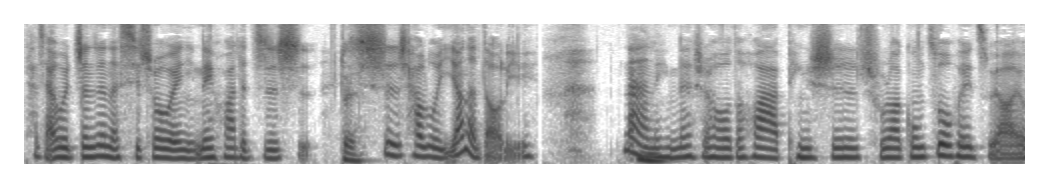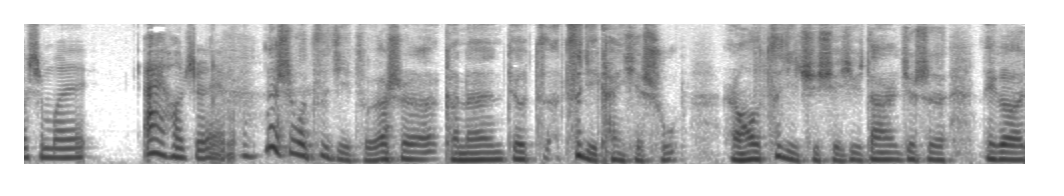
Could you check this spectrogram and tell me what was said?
它才会真正的吸收为你内化的知识。对，是差不多一样的道理。那您那时候的话，平时除了工作，会主要有什么爱好之类吗？那时候自己主要是可能就自自己看一些书。然后自己去学习，当然就是那个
